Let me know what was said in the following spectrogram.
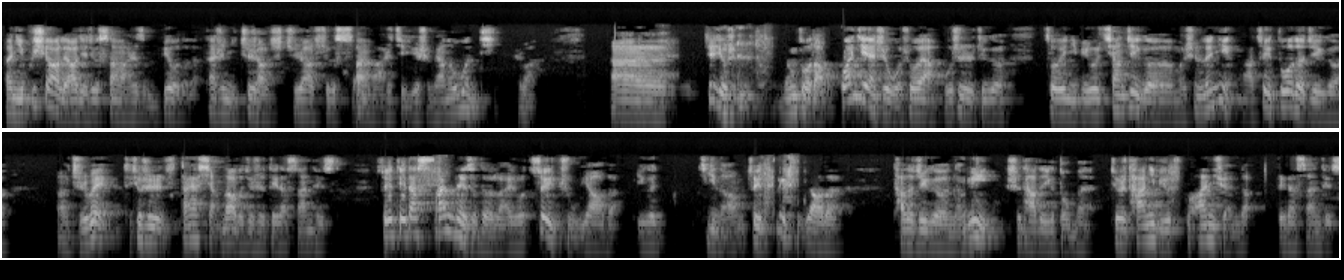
呃你不需要了解这个算法是怎么 build 的，但是你至少知道这个算法是解决什么样的问题，是吧？呃，这就是能做到。关键是我说呀，不是这个作为你比如像这个 machine learning 啊，最多的这个呃职位，就是大家想到的就是 data scientist。所以 data scientist 来说，最主要的一个技能，最最主要的他的这个能力是他的一个 domain，就是他，你比如做安全的 data scientist，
